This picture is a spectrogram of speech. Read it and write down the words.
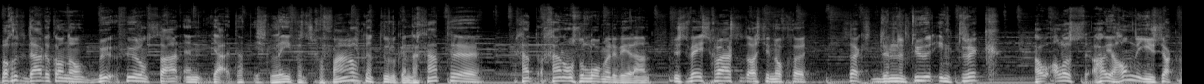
Maar goed, daardoor kan dan vuur ontstaan. En ja, dat is levensgevaarlijk natuurlijk. En daar gaat, eh, gaan, gaan onze longen er weer aan. Dus wees gewaarschuwd als je nog straks de natuur in trek... Hou, alles, hou je handen in je zakken.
